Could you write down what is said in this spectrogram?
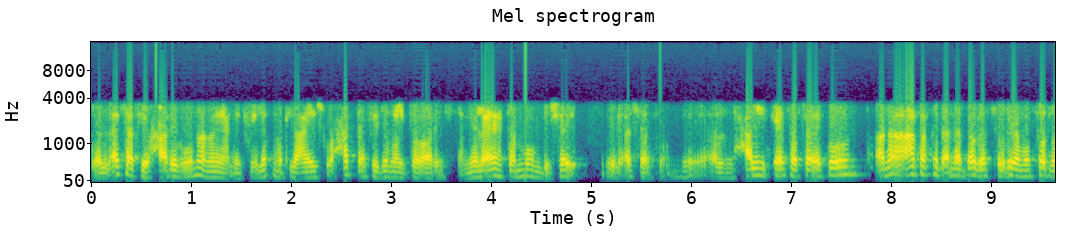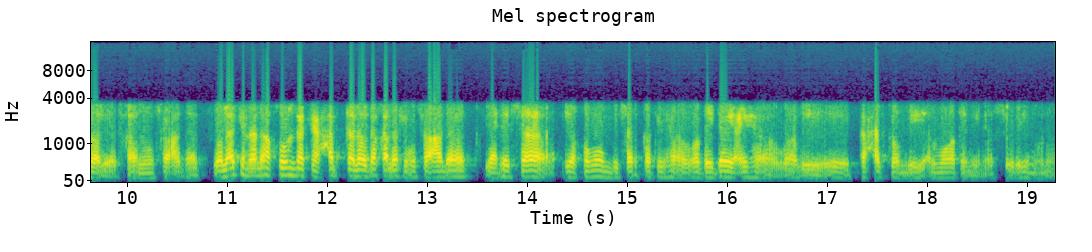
وللأسف يحاربوننا يعني في لقمة العيش وحتى في دون الكوارث، يعني لا يهتمون بشيء للأسف الحل كيف سيكون؟ أنا أعتقد أن الدولة السورية مصرة لإدخال المساعدات، ولكن أنا أقول لك حتى لو دخلت المساعدات يعني سيقومون بسرقتها وببيعها وبالتحكم بالمواطنين السوريين هنا.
